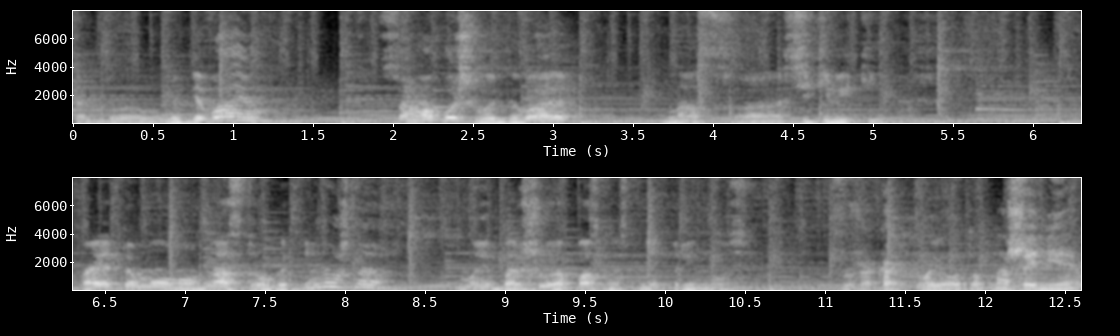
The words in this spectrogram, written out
как бы выбиваем. Самое больше выбивают у нас э, сетевики. Поэтому нас трогать не нужно, мы большую опасность не приносим. Слушай, а как твое вот отношение?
